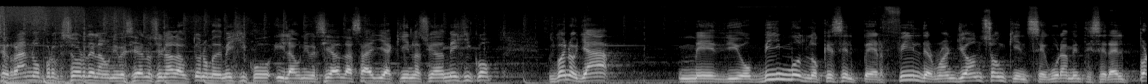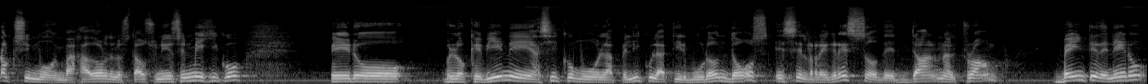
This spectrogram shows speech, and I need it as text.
Serrano, profesor de la Universidad Nacional Autónoma de México y la Universidad La Salle aquí en la Ciudad de México. Pues bueno, ya medio vimos lo que es el perfil de Ron Johnson, quien seguramente será el próximo embajador de los Estados Unidos en México, pero lo que viene así como la película Tiburón 2 es el regreso de Donald Trump, 20 de enero,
